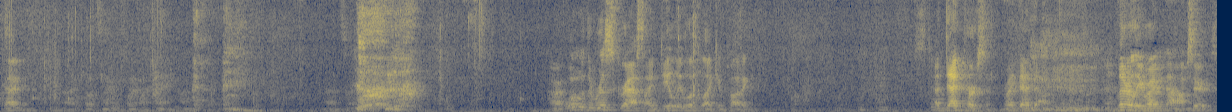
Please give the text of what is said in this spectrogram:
Okay. All right. It's not going to play my thing. All right. What would the wrist grass ideally look like in putting? A dead person. Write that down. Literally right now. I'm serious.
